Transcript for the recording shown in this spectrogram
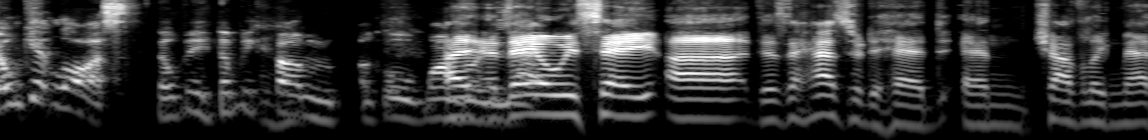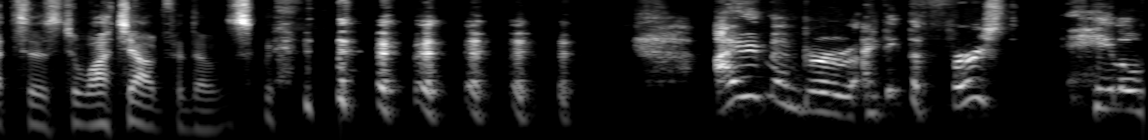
don't get lost. Don't be don't become a little I, wandering. and they always say uh, there's a hazard ahead, and traveling Matt says to watch out for those. I remember, I think the first Halo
